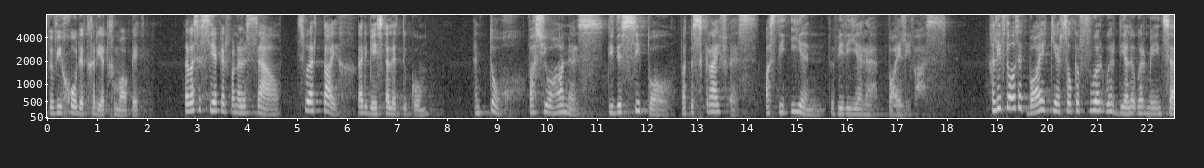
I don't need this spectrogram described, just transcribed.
vir wie God dit gereed gemaak het. Hulle was seker van hulle self, so oortuig dat die beste hulle toekom. En tog was Johannes die disipel wat beskryf is as die een vir wie die Here baie lief was. Geliefde, ons het baie keer sulke vooroordeele oor mense.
